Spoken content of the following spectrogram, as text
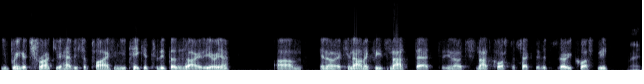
you bring a truck, you have your supplies, and you take it to the desired area. Um, you know, economically, it's not that you know it's not cost effective. It's very costly. Right.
